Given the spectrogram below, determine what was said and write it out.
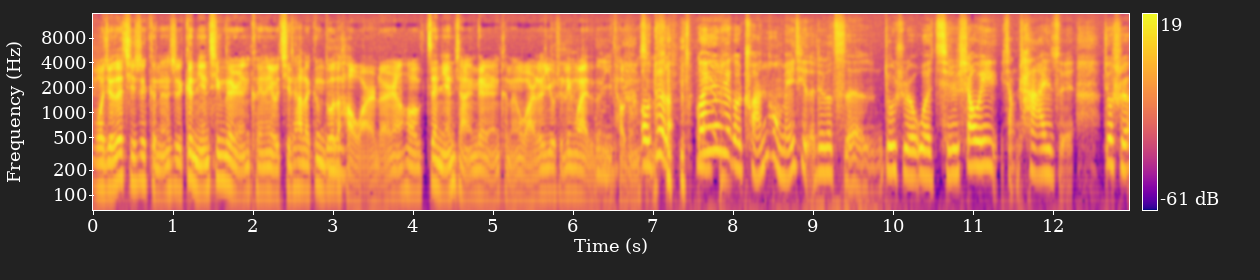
我觉得其实可能是更年轻的人可能有其他的更多的好玩的，然后再年长一点的人可能玩的又是另外的一套东西。哦，对了，关于这个传统媒体的这个词，就是我其实稍微想插一嘴，就是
